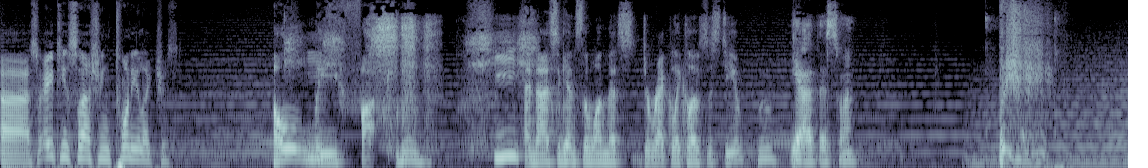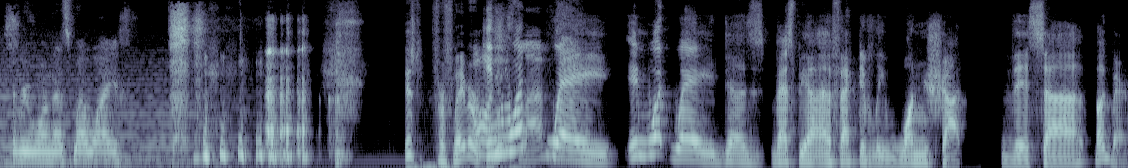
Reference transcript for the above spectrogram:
uh, so 18 slashing, 20 electricity. Holy fuck! And that's against the one that's directly closest to you. Hmm. Yeah, this one. Everyone, that's my wife. Just for flavor. Oh, in what lovely. way? In what way does Vespia effectively one shot this uh, bugbear?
